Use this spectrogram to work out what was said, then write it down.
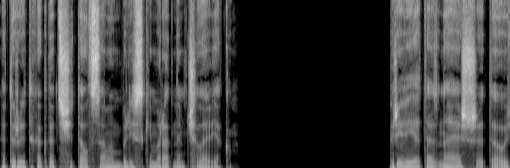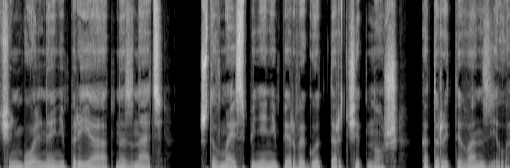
которую ты когда-то считал самым близким и родным человеком. «Привет, а знаешь, это очень больно и неприятно знать, что в моей спине не первый год торчит нож, который ты вонзила».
